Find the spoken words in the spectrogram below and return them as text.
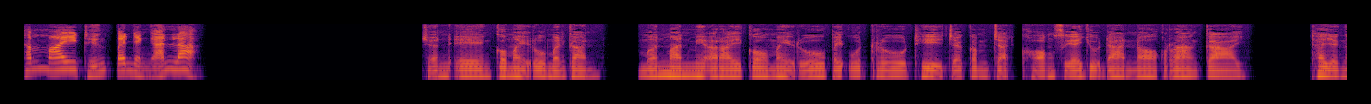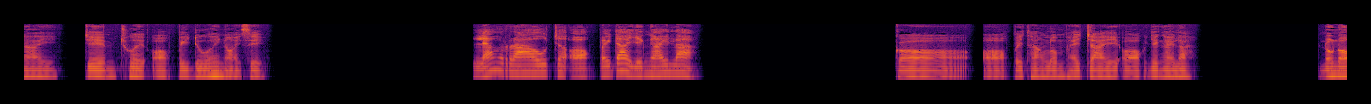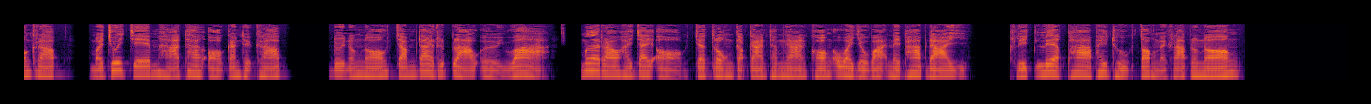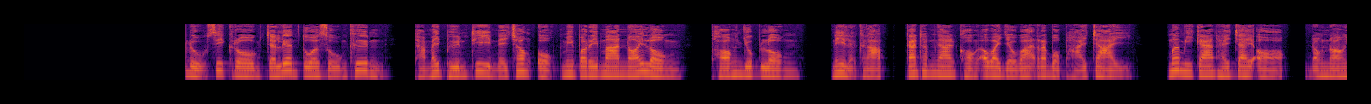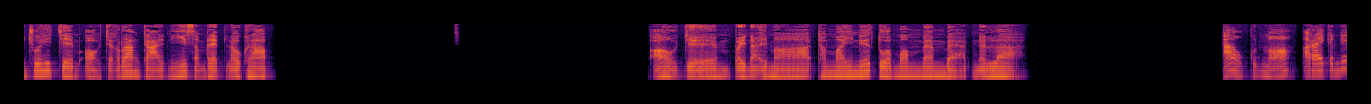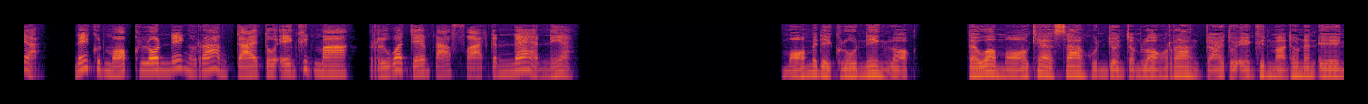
ทำไมถึงเป็นอย่างนั้นล่ะ ฉันเองก็ไม่รู้เหมือนกัน เหมือนมันมีอะไรก็ไม่รู้ไปอุดรูที่จะกำจัดของเสียอยู่ด้านนอกร่างกาย ถ้ายังไงเจมส์ช่วยออกไปดูให้หน่อยสิ แล้วเราจะออกไปได้ยังไงล่ะ ก็ออกไปทางลมหายใจออกยังไงล่ะ น้องๆครับ มาช่วยเจมส์หาทางออกกันเถอะครับ โดยน้องๆจำได้หรือเปล่าเอ่ยว่า เมื่อเราหายใจออกจะตรงกับการทำงานของอวัยวะในภาพใด คลิกเลือกภาพให้ถูกต้องนะครับน้องๆกระดูกซี่โครงจะเลื่อนตัวสูงขึ้นทำให้พื้นที่ในช่องอกมีปริมาณน้อยลง ท้องยุบลง นี่แหละครับ การทำงานของอวัยวะระบบหายใจ เมื่อมีการหายใจออก น้องๆ ช่วยให้เจมออกจากร่างกายนี้สำเร็จแล้วครับ อ้าวเจมส์ไปไหนมาทำไมเนื้อตัวมอมแมมแบบนั้นล่ะเอ้าคุณหมออะไรกันเนี่ย นี่คุณหมอโคลนนิ่งร่างกายตัวเองขึ้นมา หรือว่าเจมส์ตาฝาดกันแน่เนี่ย หมอไม่ได้โคลนนิ่งหรอก แต่ว่าหมอแค่สร้างหุ่นยนต์จำลองร่างกายตัวเองขึ้นมาเท่านั้นเอง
